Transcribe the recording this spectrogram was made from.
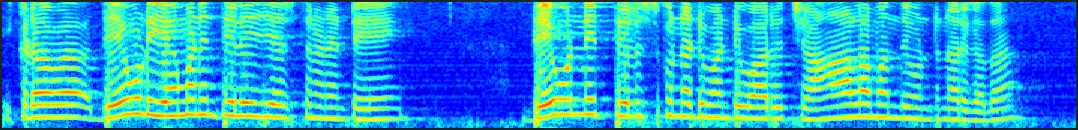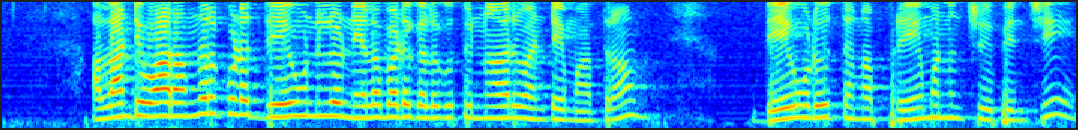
ఇక్కడ దేవుడు ఏమని తెలియజేస్తున్నాడంటే దేవుణ్ణి తెలుసుకున్నటువంటి వారు చాలామంది ఉంటున్నారు కదా. అలాంటి వారందరూ కూడా దేవునిలో నిలబడగలుగుతున్నారు అంటే మాత్రం దేవుడు తన ప్రేమను చూపించి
